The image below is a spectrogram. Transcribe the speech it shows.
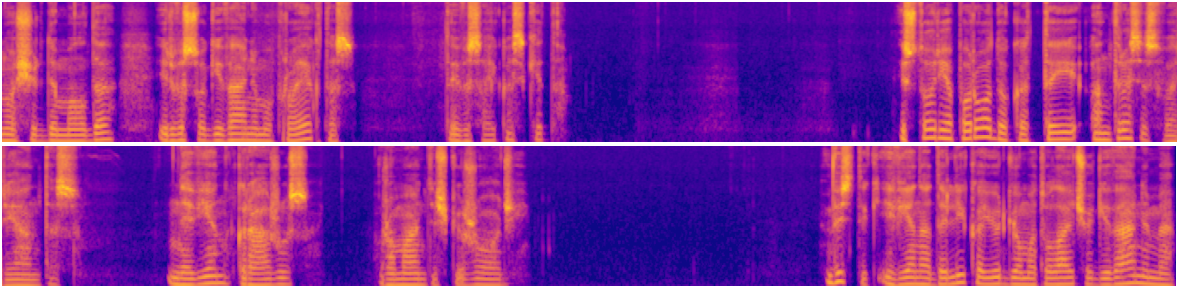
nuoširdį malda ir viso gyvenimo projektas, tai visai kas kita. Istorija parodo, kad tai antrasis variantas, ne vien gražus, romantiški žodžiai. Vis tik į vieną dalyką Jurgio Matulaičio gyvenime,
